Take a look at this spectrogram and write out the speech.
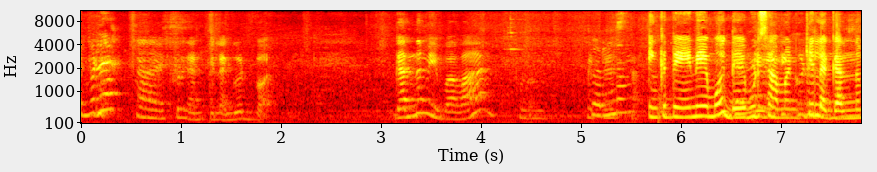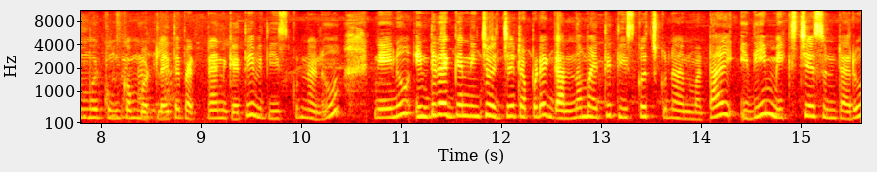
ఇప్పుడు ఎప్పుడు కనిపించలే గుడ్ బాయ్. గంధం ఇవ్వవా? ఇంకా నేనేమో దేవుడి సామాన్కి ఇలా గంధము కుంకుమ బొట్లు అయితే పెట్టడానికి అయితే ఇవి తీసుకున్నాను. నేను ఇంటి దగ్గర నుంచి వచ్చేటప్పుడే గంధం అయితే తీసుకొచ్చుకున్నాను అనమాట ఇది మిక్స్ చేసి ఉంటారు.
